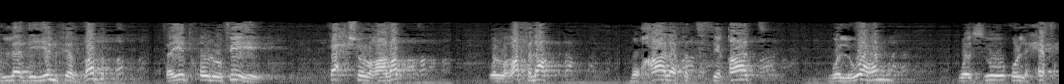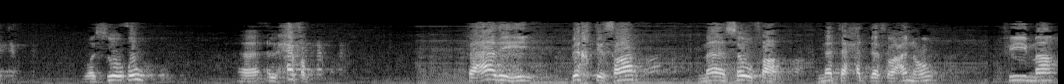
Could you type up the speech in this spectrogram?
الذي ينفي الضبط فيدخل فيه فحش الغلط والغفلة مخالفة الثقات والوهم وسوء الحفظ وسوء آه، الحفظ. فهذه باختصار ما سوف نتحدث عنه فيما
